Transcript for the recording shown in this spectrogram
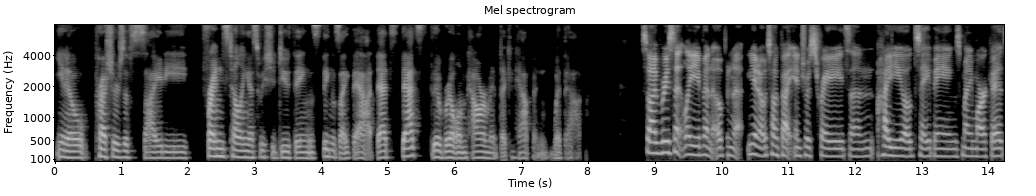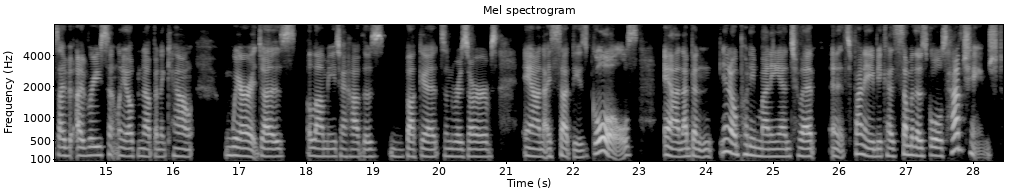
you know pressures of society friends telling us we should do things things like that that's that's the real empowerment that can happen with that so I've recently even opened, you know, talk about interest rates and high yield savings, money markets. I've I've recently opened up an account where it does allow me to have those buckets and reserves and I set these goals and I've been, you know, putting money into it and it's funny because some of those goals have changed.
